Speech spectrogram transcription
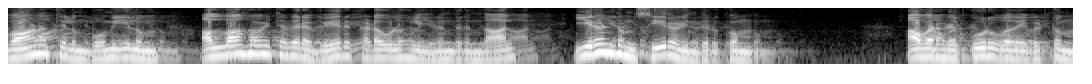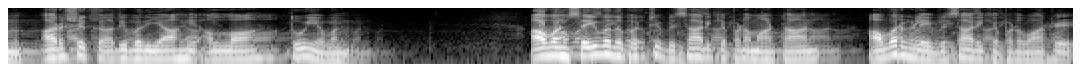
வானத்திலும் பூமியிலும் அல்லாஹவை தவிர வேறு கடவுள்கள் இருந்திருந்தால் இரண்டும் சீரழிந்திருக்கும். அவர்கள் கூறுவதை விட்டும் அரசுக்கு அதிபதியாகி அல்லாஹ் தூயவன். அவன் செய்வது பற்றி விசாரிக்கப்பட மாட்டான் அவர்களை விசாரிக்கப்படுவார்கள்.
